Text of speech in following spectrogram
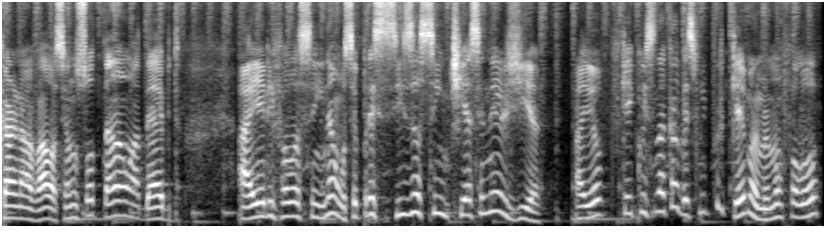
carnaval, assim, eu não sou tão adepto. Aí ele falou assim: não, você precisa sentir essa energia. Aí eu fiquei com isso na cabeça. Falei, por quê, mano? Meu irmão falou,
